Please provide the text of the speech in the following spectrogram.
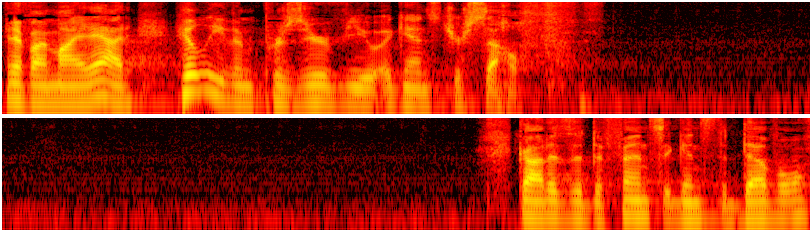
And if I might add, He'll even preserve you against yourself. God is a defense against the devil.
